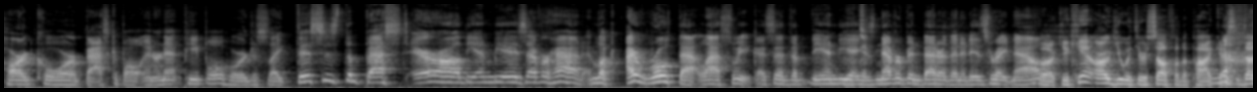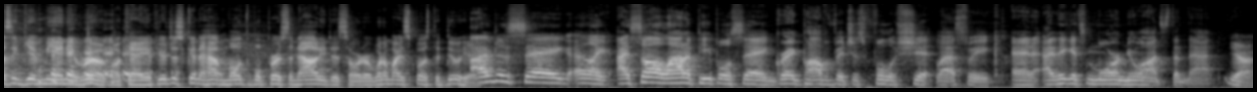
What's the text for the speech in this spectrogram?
hardcore basketball internet people who are just like this is the best era the NBA's ever had. And look, I wrote that last week. I said that the NBA has never been better than it is right now. Look, you can't argue with yourself on the podcast. It doesn't give me any room, okay? If you're just going to have multiple personality disorder, what am I supposed to do here? I'm just saying, uh, like, I saw a lot of people saying Gregg Popovich is full of shit last week, and I think it's more nuanced than that. yeah.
